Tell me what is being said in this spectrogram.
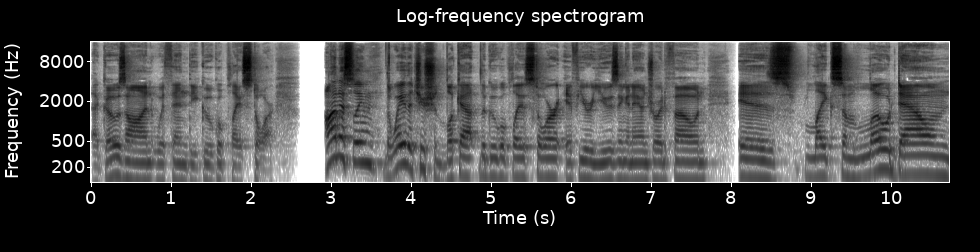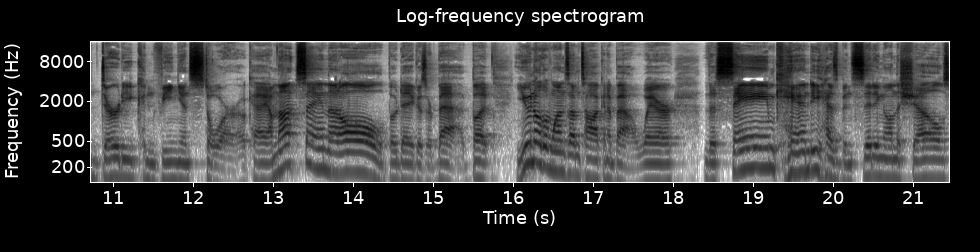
that goes on within the Google Play Store. Honestly, the way that you should look at the Google Play Store if you're using an Android phone is like some low down, dirty convenience store, okay? I'm not saying that all bodegas are bad, but you know the ones I'm talking about where the same candy has been sitting on the shelves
